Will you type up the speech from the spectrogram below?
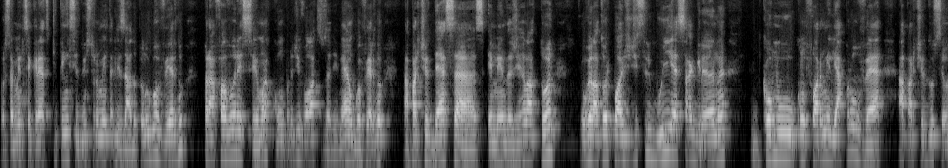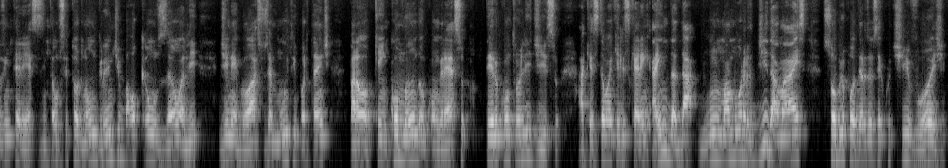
Orçamento secreto que tem sido instrumentalizado pelo governo para favorecer uma compra de votos ali, né? O governo, a partir dessas emendas de relator, o relator pode distribuir essa grana como conforme lhe aprouver a partir dos seus interesses. Então se tornou um grande balcãozão ali de negócios, é muito importante para quem comanda o Congresso ter o controle disso. A questão é que eles querem ainda dar uma mordida a mais sobre o poder do executivo hoje.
